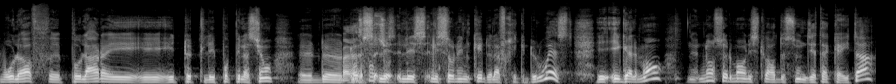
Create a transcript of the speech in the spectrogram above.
Wolof, euh, Polar et, toutes les populations euh, de, bah, les, les, de l'Afrique de l'Ouest. Et également, non seulement l'histoire de Sundiata Keita,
